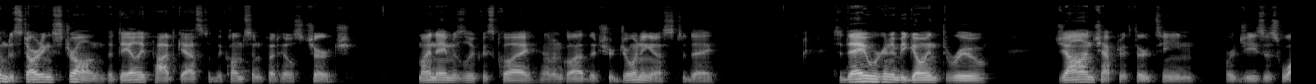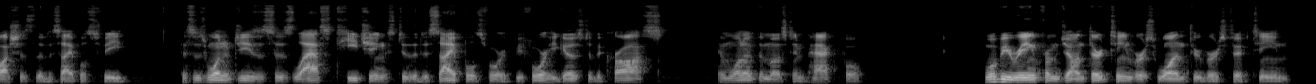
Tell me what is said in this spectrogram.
Welcome to Starting Strong, the daily podcast of the Clemson Foothills Church. My name is Lucas Clay, and I'm glad that you're joining us today. Today we're going to be going through John chapter 13, where Jesus washes the disciples' feet. This is one of Jesus' last teachings to the disciples for before he goes to the cross, and one of the most impactful. We'll be reading from John 13, verse 1 through verse 15.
